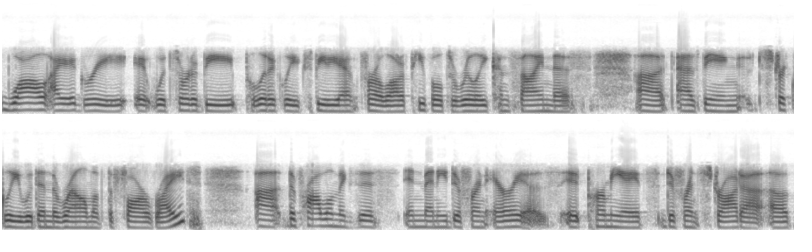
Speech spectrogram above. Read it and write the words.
while I agree it would sort of be politically expedient for a lot of people to really consign this uh, as being strictly within the realm of the far right, uh, the problem exists in many different areas. It permeates different strata of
